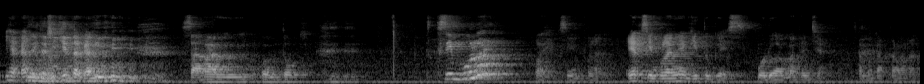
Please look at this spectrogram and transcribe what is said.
Iya kan itu di kita kan saran untuk Kesimpulan? Wah, kesimpulan. Ya kesimpulannya gitu guys. Bodoh amat aja sama kata orang.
